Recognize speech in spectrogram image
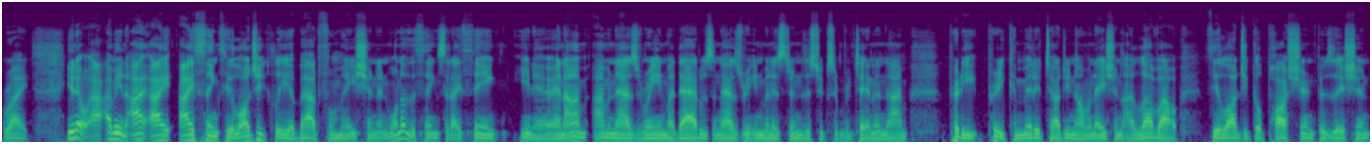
right. You know, I, I mean, I, I, I think theologically about formation, and one of the things that I think, you know, and I'm, I'm a Nazarene. My dad was a Nazarene minister and district superintendent. And I'm pretty pretty committed to our denomination. I love our theological posture and position.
